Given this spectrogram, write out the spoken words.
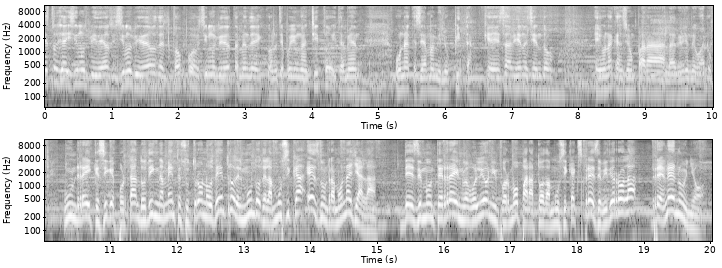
esto ya hicimos videos, hicimos videos del topo, hicimos videos también de con el tiempo y un ganchito y también una que se llama Mi Lupita, que esa viene siendo eh, una canción para la Virgen de Guadalupe. Un rey que sigue portando dignamente su trono dentro del mundo de la música es don Ramón Ayala. Desde Monterrey, Nuevo León, informó para toda Música Express de Videorola, René Nuño.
